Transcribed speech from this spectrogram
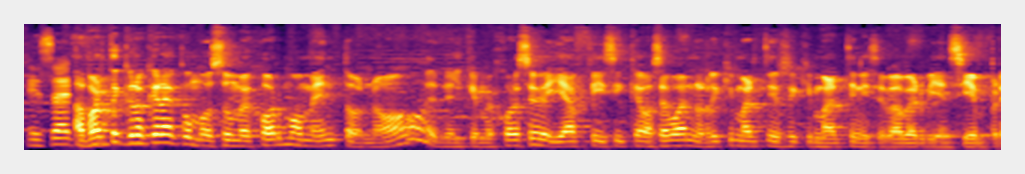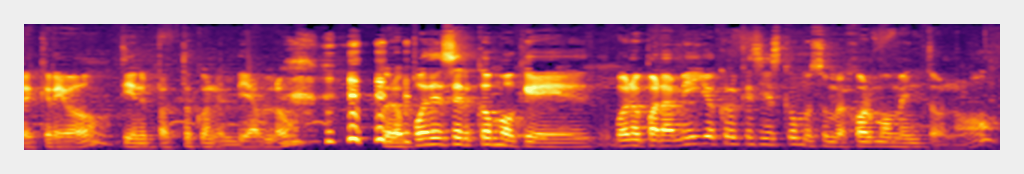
Exacto. Aparte creo que era como su mejor momento, ¿no? En el que mejor se veía física. O sea, bueno, Ricky Martin es Ricky Martin y se va a ver bien siempre, creo. Tiene pacto con el diablo. Pero puede ser como que... Bueno, para mí yo creo que sí es como su mejor momento, ¿no?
